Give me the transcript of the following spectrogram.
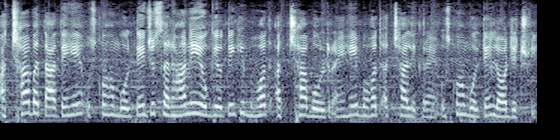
अच्छा बताते हैं, उसको हम बोलते हैं, जो सराहने योग्य होते हैं कि बहुत अच्छा बोल रहे हैं, बहुत अच्छा लिख रहे हैं, उसको हम बोलते हैं लॉडिट्री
